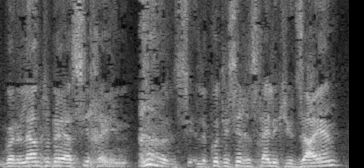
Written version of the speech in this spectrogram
We're going to learn today a Sikha in Lekuti Sikha Chelik Yud Zayin,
